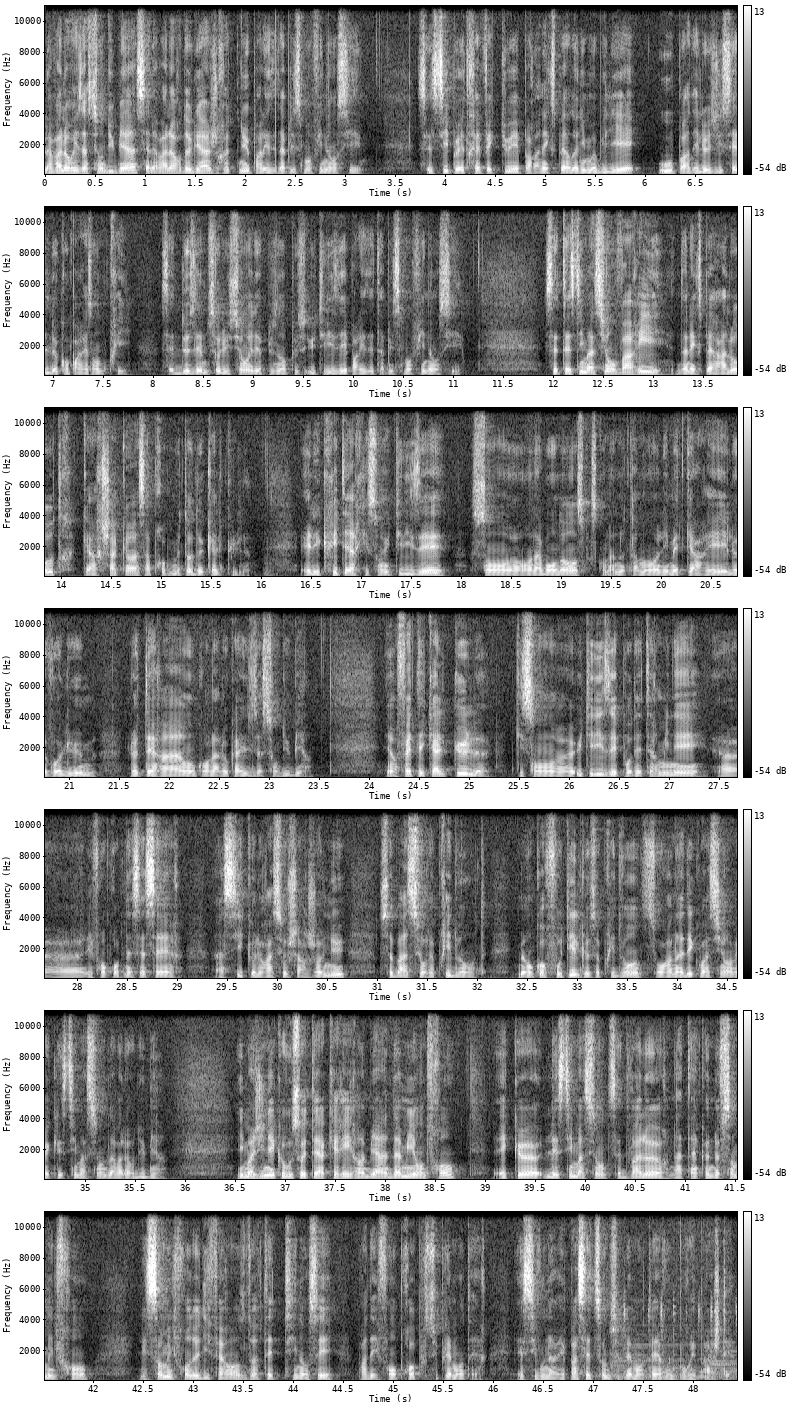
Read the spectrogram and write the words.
La valorisation du bien, c'est la valeur de gage retenue par les établissements financiers. Celle-ci peut être effectuée par un expert de l'immobilier ou par des logiciels de comparaison de prix. Cette deuxième solution est de plus en plus utilisée par les établissements financiers. Cette estimation varie d'un expert à l'autre car chacun a sa propre méthode de calcul. Et les critères qui sont utilisés sont en abondance parce qu'on a notamment les mètres carrés, le volume, le terrain ou encore la localisation du bien. Et en fait, les calculs qui sont euh, utilisés pour déterminer euh, les fonds propres nécessaires ainsi que le ratio charge-revenu se basent sur le prix de vente. Mais encore faut-il que ce prix de vente soit en adéquation avec l'estimation de la valeur du bien. Imaginez que vous souhaitez acquérir un bien d'un million de francs et que l'estimation de cette valeur n'atteint que 900 000 francs. Les 100 000 francs de différence doivent être financés par des fonds propres supplémentaires. Et si vous n'avez pas cette somme supplémentaire, vous ne pourrez pas acheter.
